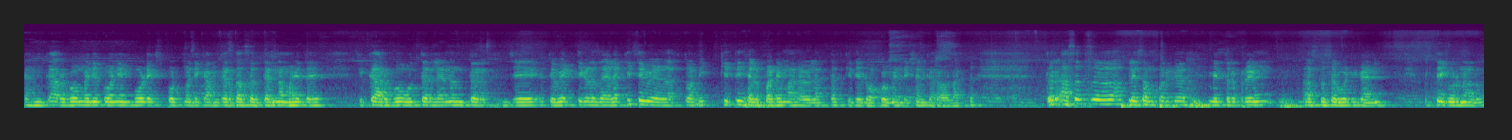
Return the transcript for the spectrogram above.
कारण कार्गोमध्ये कोण इम्पोर्ट एक्सपोर्टमध्ये काम करत असेल त्यांना माहीत आहे की कार्गो उतरल्यानंतर जे ते व्यक्तीकडे जायला किती वेळ लागतो आणि किती हेल्पाटे मारावे लागतात किती डॉक्युमेंटेशन करावं लागतं. तर असंच आपले संपर्क मित्रप्रेम असतं सर्व ठिकाणी. ते करून आलो.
